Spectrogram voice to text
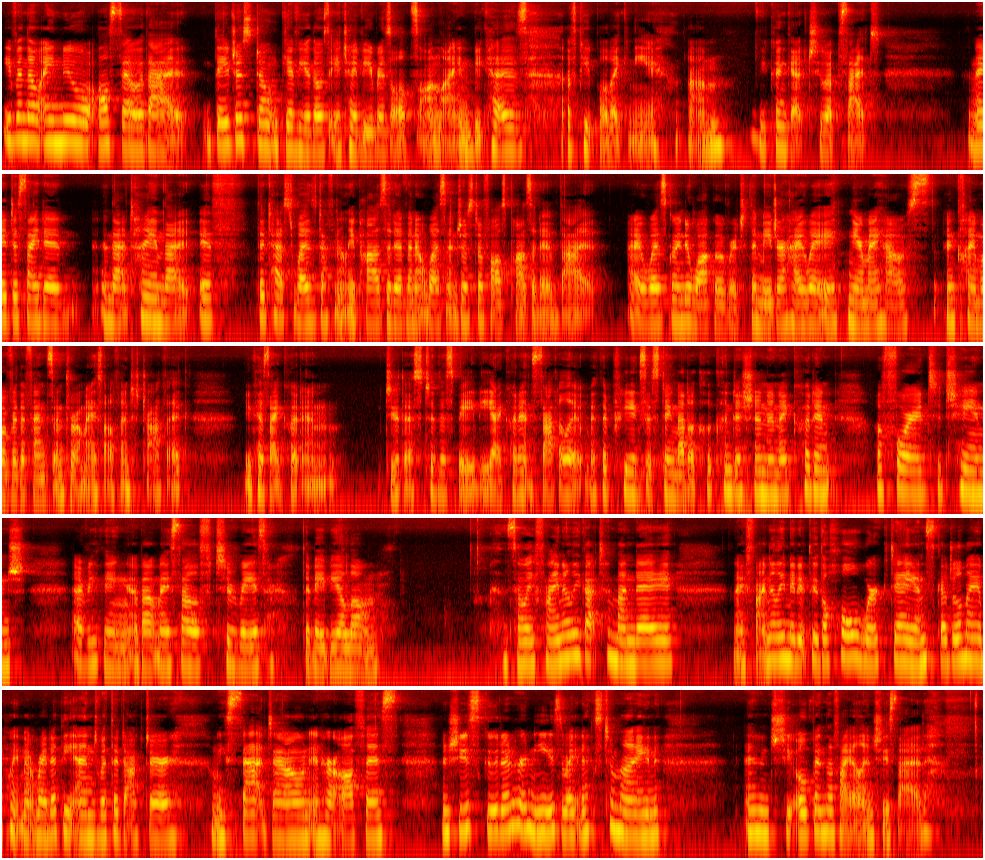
Even though I knew also that they just don't give you those HIV results online because of people like me. Um, you can get too upset. And I decided in that time that if the test was definitely positive and it wasn't just a false positive, that I was going to walk over to the major highway near my house and climb over the fence and throw myself into traffic because I couldn't do this to this baby. I couldn't saddle it with a pre existing medical condition and I couldn't afford to change everything about myself to raise the baby alone. And so we finally got to Monday and I finally made it through the whole workday and scheduled my appointment right at the end with the doctor. And we sat down in her office and she scooted her knees right next to mine. And she opened the file and she said,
